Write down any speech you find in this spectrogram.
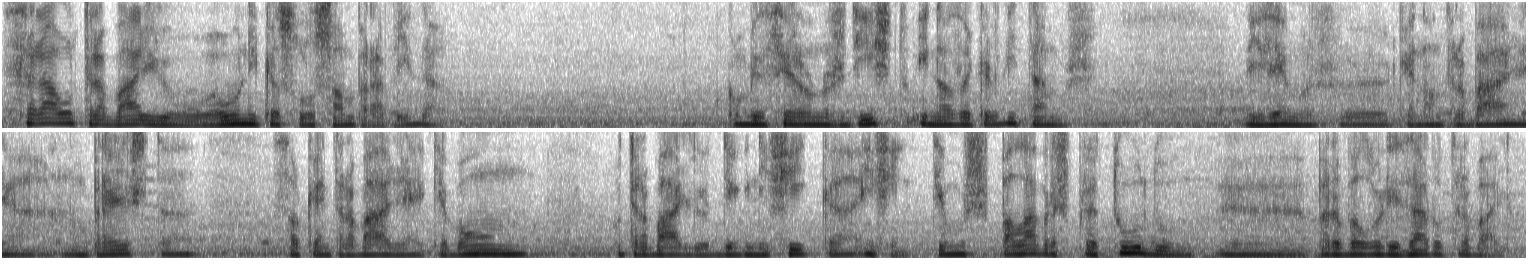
será o trabalho a única solução para a vida? Convenceram-nos disto e nós acreditamos. Dizemos eh, quem não trabalha não presta, só quem trabalha é que é bom, o trabalho dignifica, enfim, temos palavras para tudo eh, para valorizar o trabalho.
